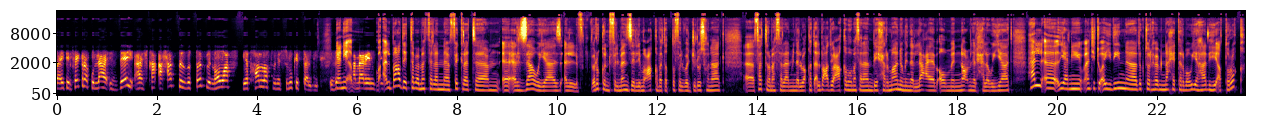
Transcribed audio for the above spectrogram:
بقت الفكرة كلها إزاي أحفز الطفل إن هو يتخلص من السلوك السلبي. يعني البعض يتبع مثلا فكرة الزاوية الركن في المنزل لمعاقبة الطفل والجلوس هناك. فترة مثلا من الوقت البعض يعاقبه مثلا بحرمانه من اللعب أو من نوع من الحلويات. هل يعني أنت تؤيدين دكتور هبة من الناحيه التربويه هذه الطرق؟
